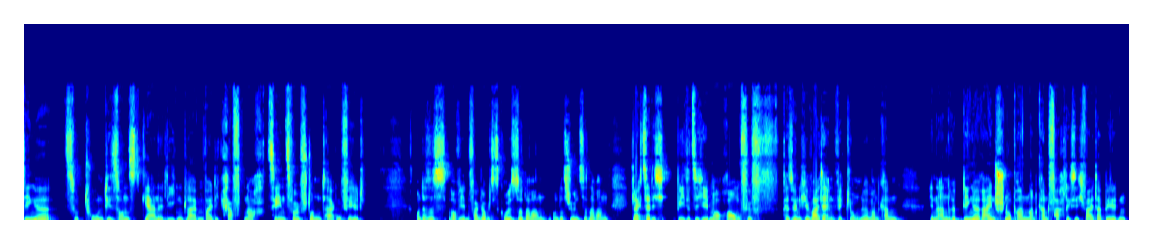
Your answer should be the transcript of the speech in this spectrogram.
Dinge zu tun, die sonst gerne liegen bleiben, weil die Kraft nach 10, 12 Stunden Tagen fehlt. Und das ist auf jeden Fall, glaube ich, das Größte daran und das Schönste daran. Gleichzeitig bietet sich eben auch Raum für persönliche Weiterentwicklung. Ne? Man kann in andere Dinge reinschnuppern, man kann fachlich sich weiterbilden.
